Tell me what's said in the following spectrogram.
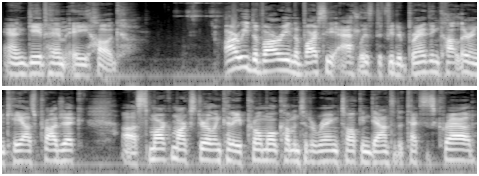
and gave him a hug. Ari Daivari and the Varsity Athletes defeated Brandon Cutler and Chaos Project. Uh, Smart Mark Sterling cut a promo coming to the ring, talking down to the Texas crowd.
